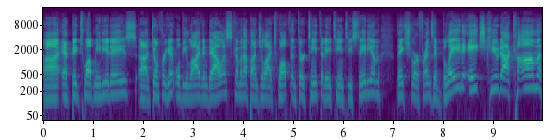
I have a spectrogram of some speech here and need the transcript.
uh, at Big 12 Media Days. Uh, don't forget, we'll be live in Dallas coming up on July 12th and 13th at AT&T Stadium. Thanks to our friends at BladeHQ.com.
